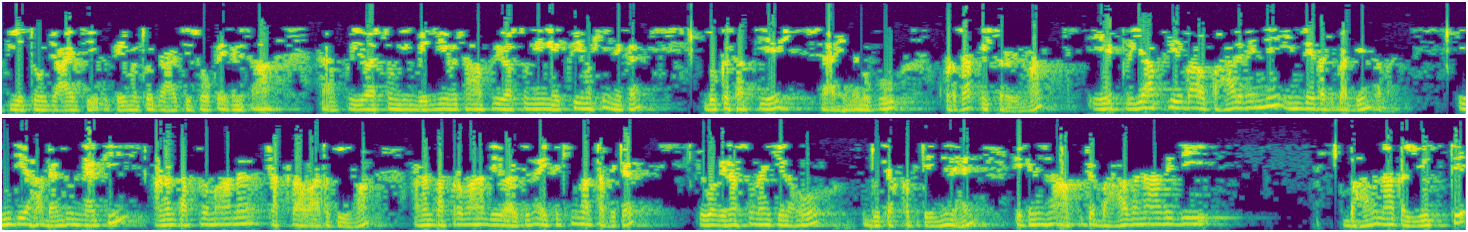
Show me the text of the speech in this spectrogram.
පියතෝ ජායති ප්‍රේමතෝ ජායති සෝක ඒක නිසා ප්‍රිය වස්තුන්ගෙන් වෙන්වීම සහ ප්‍රිය වස්තුන්ගෙන් එක්වීම කියන එක දුක්ඛ සත්‍යයේ සාහින ලොකු කොටසක් ඉස්සර වෙනවා. ඒ ප්‍රිය ප්‍රිය බව පහළ වෙන්නේ ඉන්ද්‍රිය ප්‍රතිපදයෙන් තමයි. ඉන්ද්‍රිය හා බැඳුන් නැති අනන්ත ප්‍රමාණ චක්‍රවාට තියෙනවා. අනන්ත ප්‍රමාණ දේවල් තියෙන එකකින්වත් අපිට ඒව වෙනස් වුණයි කියලා හෝ දුකක් අපිට එන්නේ නැහැ. ඒක නිසා අපිට භාවනාවේදී භාවනා කළ යුත්තේ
